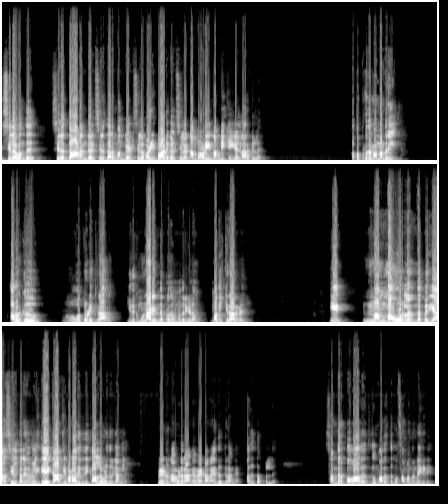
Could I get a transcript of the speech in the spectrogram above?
சில வந்து சில தானங்கள் சில தர்மங்கள் சில வழிபாடுகள் சில நம்மளுடைய நம்பிக்கைகள்லாம் இருக்குல்ல. அப்ப பிரதம மந்திரி அதற்கு ஒத்துழைக்கிறார். இதுக்கு முன்னாடி இருந்த பிரதம மந்திரிகளும் மதிக்கிறார்கள். ஏன்? நம்ம ஊர்ல இருந்த பெரிய அரசியல் தலைவர்கள் இதே காஞ்சி மடாதிபதி காலில் விழுந்திருக்காங்களே. வேணும்னா விடுறாங்க வேண்டாம்னா எதிர்க்கிறாங்க. அது தப்பு இல்லை சந்தர்ப்பவாதத்துக்கும் மதத்துக்கும் சம்பந்தமே கிடையாது.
